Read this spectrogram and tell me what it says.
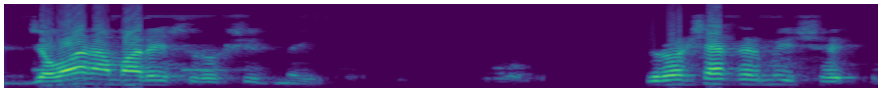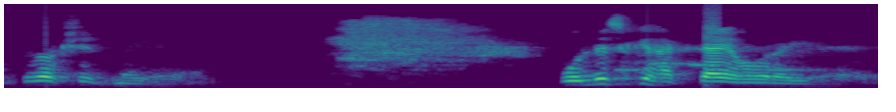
जवान हमारे सुरक्षित नहीं सुरक्षाकर्मी शह- सुरक्षित नहीं है। पुलिस की हत्याएँ हो रही है।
